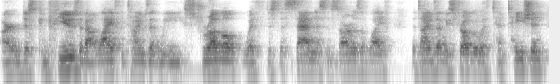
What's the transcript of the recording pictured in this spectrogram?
are just confused about life, the times that we struggle with just the sadness and sorrows of life, the times that we struggle with temptation,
